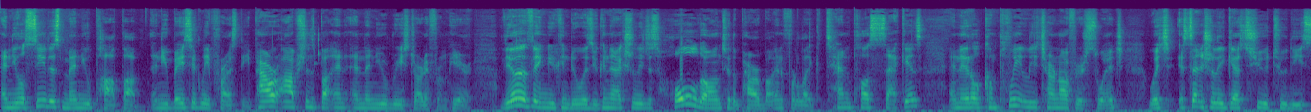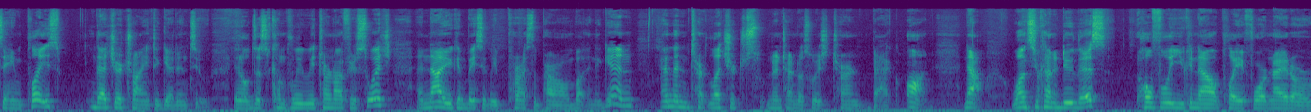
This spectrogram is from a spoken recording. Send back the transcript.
and you'll see this menu pop up and you basically press the power options button and then you restart it from here. The other thing you can do is you can actually just hold on to the power button for like 10 plus seconds and it'll completely turn off your switch, which essentially gets you to the same place that you're trying to get into. It'll just completely turn off your Switch, and now you can basically press the power on button again, and then let your Nintendo Switch turn back on. Now, once you kind of do this, hopefully you can now play Fortnite or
